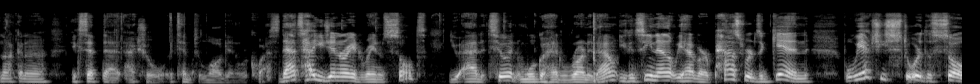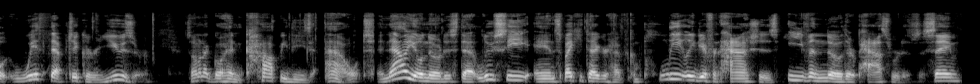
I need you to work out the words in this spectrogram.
not gonna accept that actual attempt to log in request. That's how you generate a random salt. You add it to it and we'll go ahead and run it out. You can see now that we have our passwords again, but we actually store the salt with that particular user. So I'm going to go ahead and copy these out. And now you'll notice that Lucy and Spiky Tiger have completely different hashes, even though their password is the same.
